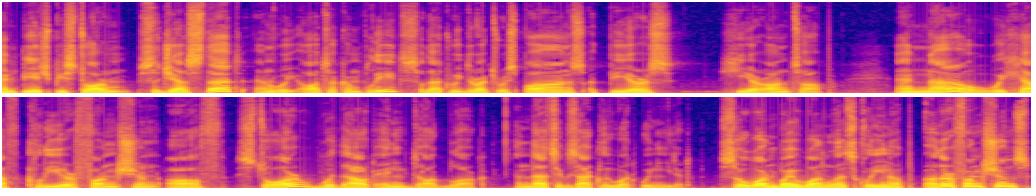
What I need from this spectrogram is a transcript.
and PHP Storm suggests that and we autocomplete so that redirect response appears here on top. And now we have clear function of store without any docblock. And that's exactly what we needed. So one by one, let's clean up other functions.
